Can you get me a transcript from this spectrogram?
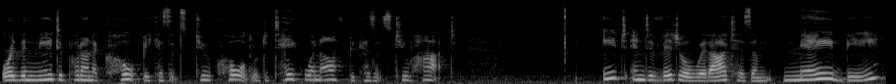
or the need to put on a coat because it's too cold, or to take one off because it's too hot. Each individual with autism may be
